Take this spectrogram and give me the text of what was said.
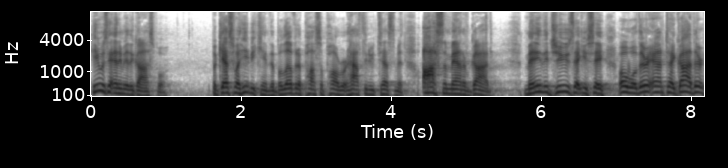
He was the enemy of the gospel. But guess what he became? The beloved Apostle Paul wrote half the New Testament. Awesome man of God. Many of the Jews that you say, oh, well, they're anti God, they're,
